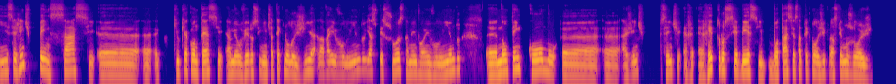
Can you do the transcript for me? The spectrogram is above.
e se a gente pensasse uh, uh, que o que acontece, a meu ver, é o seguinte: a tecnologia ela vai evoluindo e as pessoas também vão evoluindo. Uh, não tem como a gente, se a gente retrocedesse, botasse essa tecnologia que nós temos hoje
